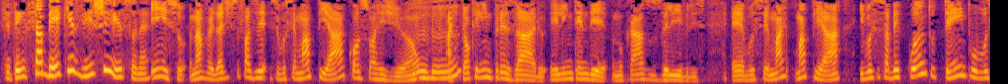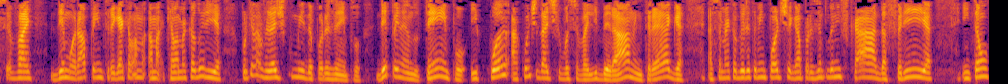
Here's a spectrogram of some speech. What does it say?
Você tem que saber que existe isso, né? Isso. Na verdade, se, fazer, se você mapear qual a sua região, uhum. então aquele empresário, ele entender, no caso dos deliveries, é você ma mapear e você saber quanto tempo você vai demorar para entregar aquela, aquela mercadoria. Porque, na verdade, comida, por exemplo, dependendo do tempo e a quantidade que você vai liberar na entrega, essa mercadoria também pode chegar, por exemplo, danificada, fria. Então,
